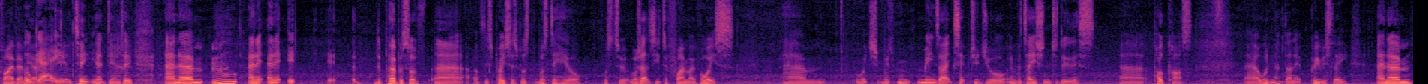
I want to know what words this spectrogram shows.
five MEO okay. DMT, yeah, DMT, and um, and it, and it, it the purpose of uh, of this process was was to heal, was to was actually to find my voice, um, which which means I accepted your invitation to do this uh, podcast. Uh, I wouldn't have done it previously, and um,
